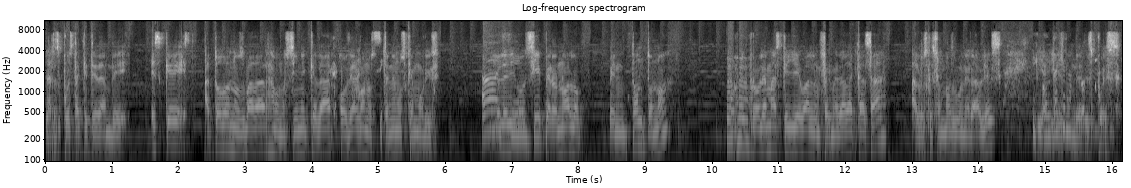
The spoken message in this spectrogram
la respuesta que te dan de es que a todo nos va a dar o nos tiene que dar o de algo nos tenemos que morir yo le digo sí. Pero no a lo tonto no porque el problema es que lleva la enfermedad a casa a los que son más vulnerables y, ahí es donde después.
